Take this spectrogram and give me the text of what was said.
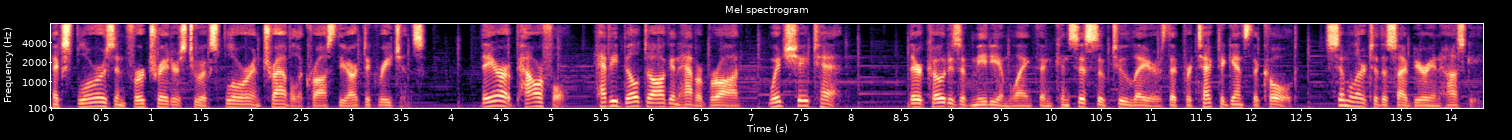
explorers and fur traders to explore and travel across the Arctic regions. They are a powerful, heavy-built dog and have a broad, wedge-shaped head. Their coat is of medium length and consists of two layers that protect against the cold, similar to the Siberian Husky.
